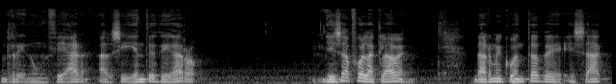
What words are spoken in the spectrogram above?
renunciar al siguiente cigarro. Y esa fue la clave, darme cuenta de esa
